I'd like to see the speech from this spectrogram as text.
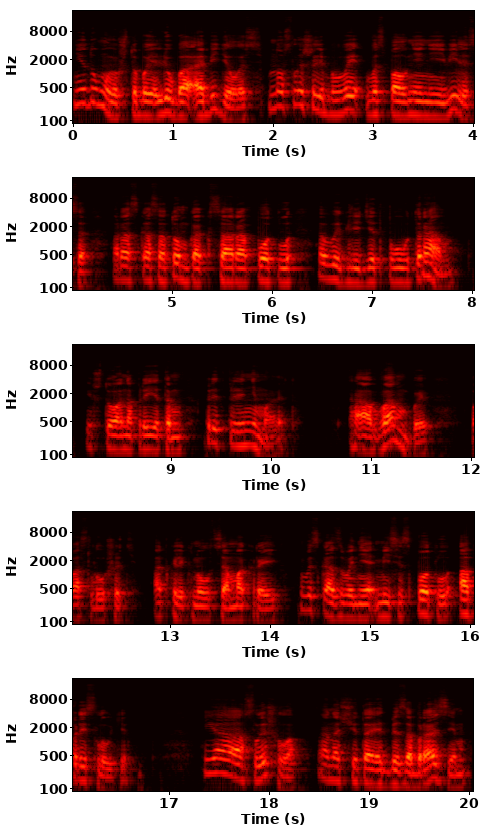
Не думаю, чтобы Люба обиделась, но слышали бы вы в исполнении Виллиса рассказ о том, как Сара Потл выглядит по утрам и что она при этом предпринимает. А вам бы послушать», – откликнулся Макрей. «Высказывание миссис Поттл о прислуге». «Я слышала. Она считает безобразием,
